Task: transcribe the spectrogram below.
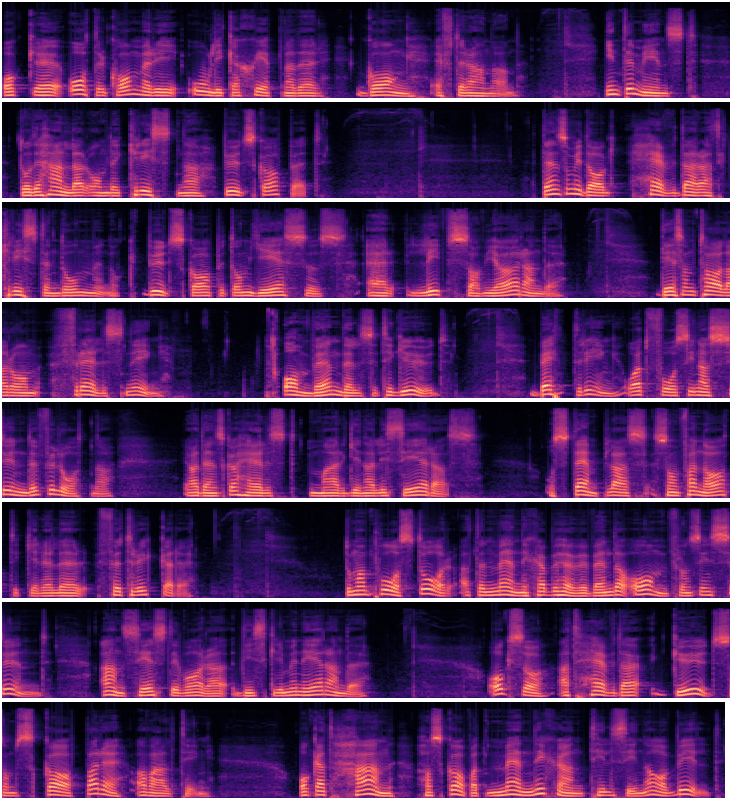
och eh, återkommer i olika skepnader gång efter annan. Inte minst då det handlar om det kristna budskapet. Den som idag hävdar att kristendomen och budskapet om Jesus är livsavgörande, det som talar om frälsning, omvändelse till Gud, bättring och att få sina synder förlåtna, ja, den ska helst marginaliseras och stämplas som fanatiker eller förtryckare. Då man påstår att en människa behöver vända om från sin synd anses det vara diskriminerande. Också att hävda Gud som skapare av allting och att han har skapat människan till sin avbild.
